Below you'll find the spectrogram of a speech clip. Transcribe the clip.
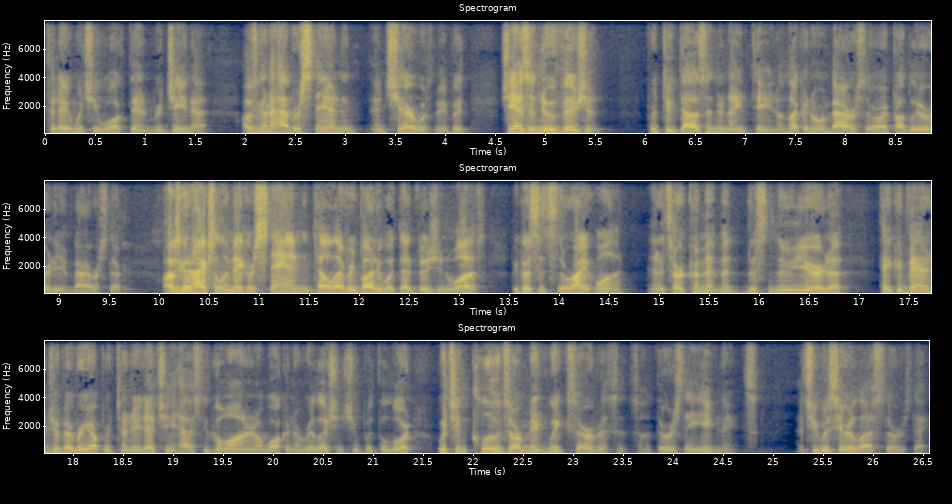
today when she walked in, Regina. I was going to have her stand and, and share with me, but she has a new vision for 2019. I'm not going to embarrass her. I probably already embarrassed her. I was going to actually make her stand and tell everybody what that vision was because it's the right one. And it's her commitment this new year to take advantage of every opportunity that she has to go on and walk in a relationship with the Lord, which includes our midweek services on Thursday evenings. And she was here last Thursday.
